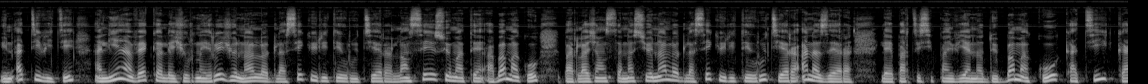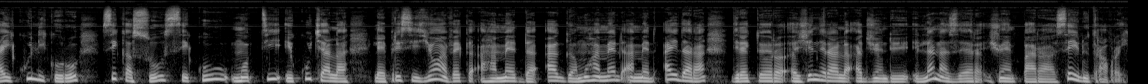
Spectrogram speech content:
Une activité en lien avec les journées régionales de la sécurité routière lancée ce matin à Bamako par l'Agence nationale de la sécurité routière ANAZER. Les participants viennent de Bamako, Kati, Kai, Kulikoro, Sikasso, Sekou, Mopti et Kouchala. Les précisions avec Ahmed Ag Mohamed Ahmed Aydara, directeur général adjoint de l'ANAZER, joint par Seydou Traoré.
